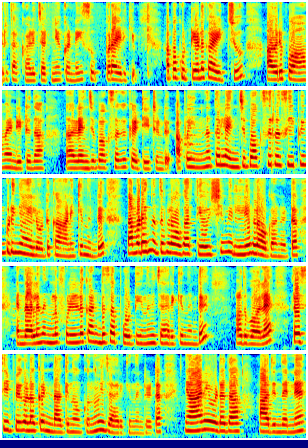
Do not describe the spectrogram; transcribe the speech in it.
ഒരു തക്കാളി ചട്നിയൊക്കെ ഉണ്ടെങ്കിൽ സൂപ്പറായിരിക്കും അപ്പോൾ കുട്ടികൾ കഴിച്ചു. അവർ പോകാൻ വേണ്ടിയിട്ട് ഇതാ ലഞ്ച് ബോക്സ് ഒക്കെ കെട്ടിയിട്ടുണ്ട്. അപ്പോൾ ഇന്നത്തെ ലഞ്ച് ബോക്സ് റെസിപ്പിയും കൂടി ഞാൻ അതിലോട്ട് കാണിക്കുന്നുണ്ട്. നമ്മുടെ ഇന്നത്തെ വ്ലോഗ് അത്യാവശ്യം വലിയ വ്ലോഗാണ് കേട്ടോ. എന്തായാലും നിങ്ങൾ ഫുള്ള് കണ്ട് സപ്പോർട്ട് ചെയ്യുമെന്ന് വിചാരിക്കുന്നുണ്ട്. അതുപോലെ റെസിപ്പികളൊക്കെ ഉണ്ടാക്കി നോക്കുമെന്ന് വിചാരിക്കുന്നുണ്ട് കേട്ടോ. ഞാനിവിടെ ദാ ആദ്യം തന്നെ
